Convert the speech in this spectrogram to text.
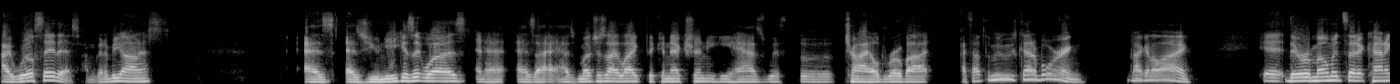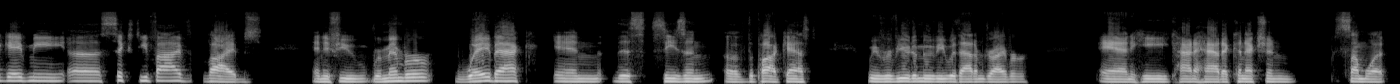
I will say this: I'm going to be honest as as unique as it was and as I as much as I like the connection he has with the child robot, I thought the movie was kind of boring. Not gonna lie. It, there were moments that it kind of gave me uh 65 vibes. And if you remember way back in this season of the podcast, we reviewed a movie with Adam Driver and he kind of had a connection somewhat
